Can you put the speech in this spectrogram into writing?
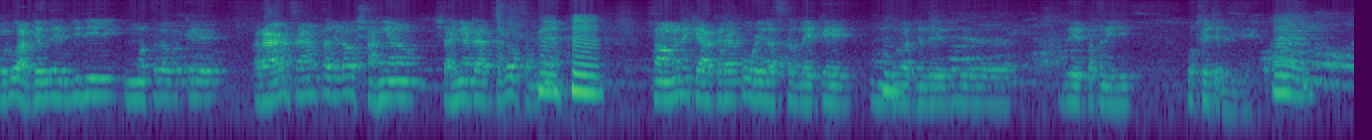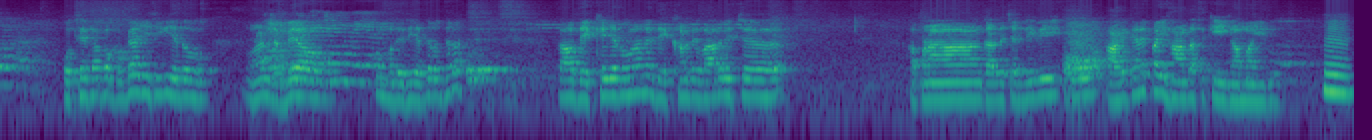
ਗੁਰੂ ਅਰਜਨ ਦੇਵ ਜੀ ਦੀ ਮਤਲਬ ਕਿ ਰਹਿਣ ਸਹਿਣ ਤਾਂ ਜਿਹੜਾ ਉਹ ਸ਼ਾਹੀਆਂ ਸ਼ਾਹੀਆਂ ਟਾਈਪ ਸੀਗਾ ਉਸ ਸਮੇਂ ਉਹਨਾਂ ਨੇ ਕਿਆ ਕਰਿਆ? ਘੋੜੇ ਲਸ਼ਕਰ ਲੈ ਕੇ ਗੁਰੂ ਅਰਜਨ ਦੇਵ ਜੀ, ਦੇ ਪਤਨੀ ਜੀ ਉੱਥੇ ਚਲੇ ਗਏ। ਹੂੰ। ਉੱਥੇ ਬਾਬਾ ਬੁੱਢਾ ਜੀ ਸੀ ਜਦੋਂ ਉਹਨਾਂ ਨੇ ਲੱਭਿਆ ਉਹ ਘੁੰਮਦੇ ਸੀ ਇੱਧਰ ਉੱਧਰ। ਤਾਂ ਉਹ ਦੇਖੇ ਜਦੋਂ ਉਹਨਾਂ ਨੇ ਦੇਖਣ ਦੇ ਬਾਅਦ ਵਿੱਚ ਆਪਣਾ ਗੱਲ ਚੱਲੀ ਵੀ ਉਹ ਆ ਕੇ ਕਹਿੰਦੇ ਭਾਈ ਹਾਂ ਦੱਸ ਕੀ ਕੰਮ ਆਈ ਤੂੰ? ਹੂੰ।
